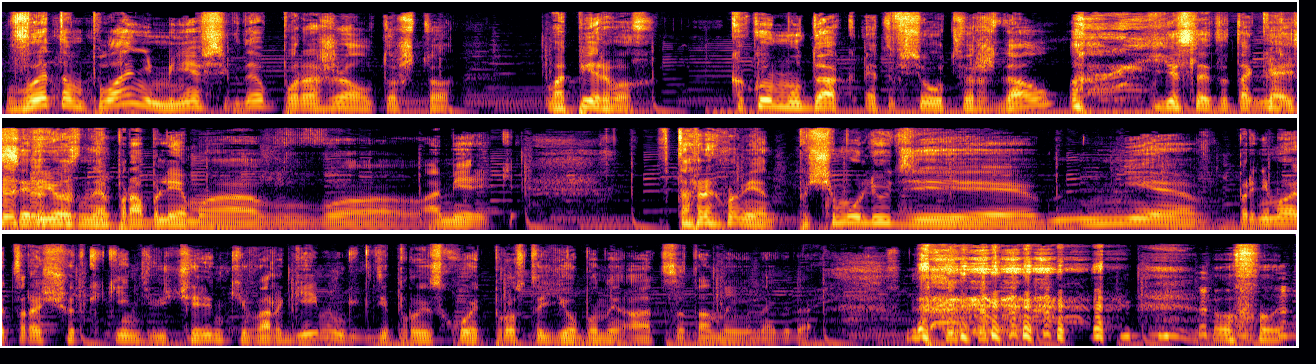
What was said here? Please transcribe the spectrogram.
В этом плане меня всегда поражало то, что, во-первых, какой мудак это все утверждал, если это такая серьезная проблема в Америке. Второй момент. Почему люди не принимают в расчет какие-нибудь вечеринки варгейминга, где происходит просто ебаный ад сатаны иногда?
